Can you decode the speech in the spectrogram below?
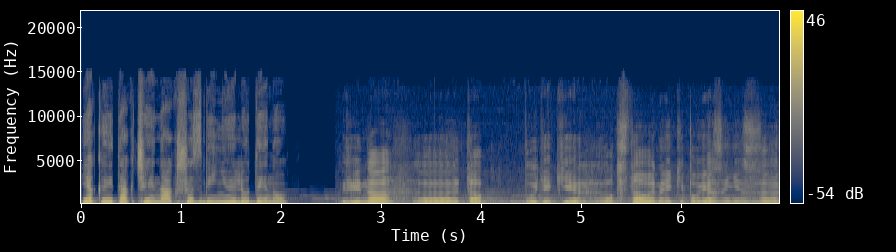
який так чи інакше змінює людину. Війна е, та будь-які обставини, які пов'язані з е,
